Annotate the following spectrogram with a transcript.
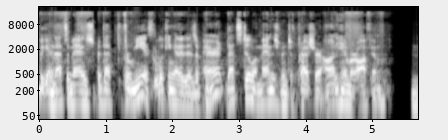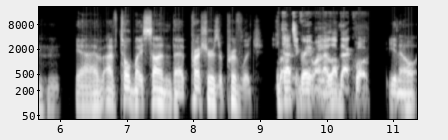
again, that's a manage. But that for me, as looking at it as a parent, that's still a management of pressure on him or off him. Mm-hmm. Yeah, I've, I've told my son that pressure is a privilege. That's a great one. I love that quote. You know,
